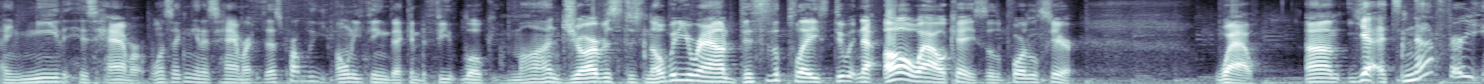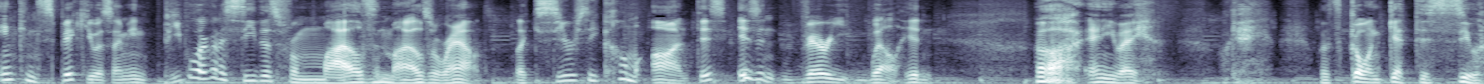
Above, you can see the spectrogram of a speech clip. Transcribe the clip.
I need his hammer. Once I can get his hammer, that's probably the only thing that can defeat Loki. Come on, Jarvis. There's nobody around. This is the place. Do it now. Oh wow. Okay, so the portal's here. Wow. Um, yeah, it's not very inconspicuous. I mean, people are going to see this from miles and miles around. Like, seriously, come on. This isn't very well hidden. Ugh, anyway. Okay, let's go and get this suit.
